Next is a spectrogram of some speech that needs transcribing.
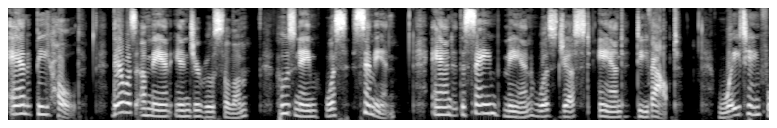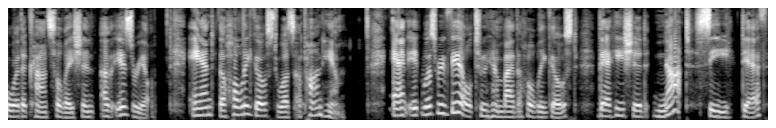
And behold, there was a man in Jerusalem whose name was Simeon, and the same man was just and devout waiting for the consolation of Israel. And the Holy Ghost was upon him. And it was revealed to him by the Holy Ghost that he should not see death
